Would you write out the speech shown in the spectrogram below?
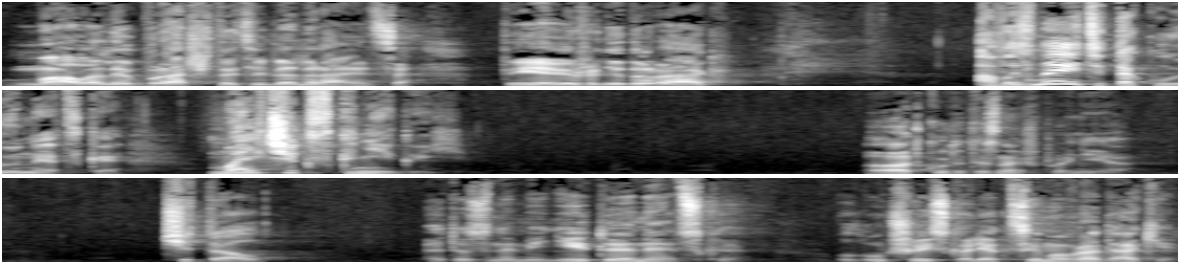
Мало ли, брат, что тебе нравится. Ты, я вижу, не дурак. А вы знаете такую Нецкая? Мальчик с книгой. А откуда ты знаешь про нее? Читал. Это знаменитая Нецка, лучшая из коллекции Маврадаки.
